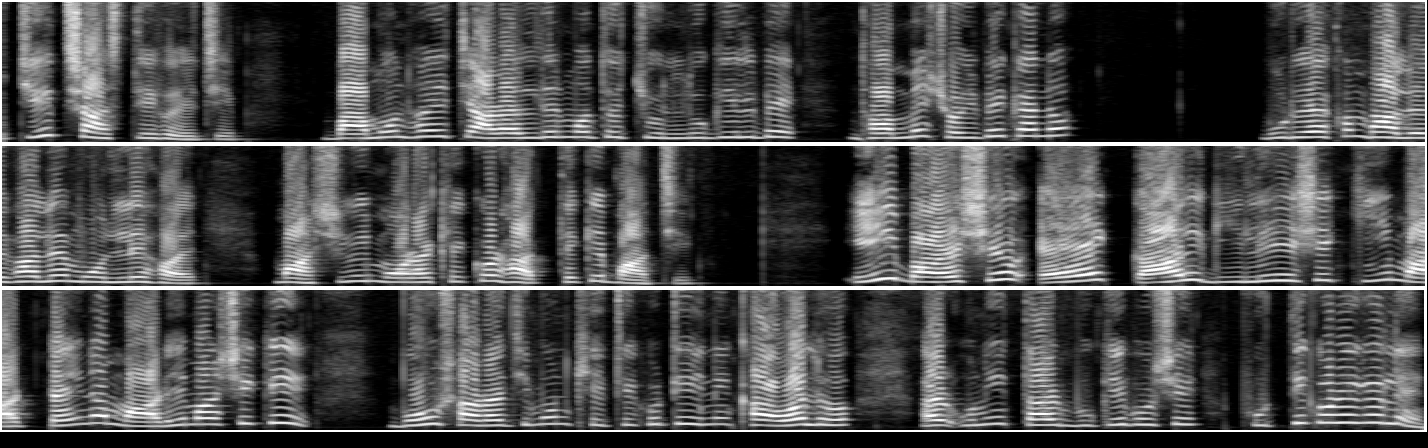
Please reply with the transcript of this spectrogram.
উচিত শাস্তি হয়েছে। বামুন হয়ে চাড়ালদের মতো চুল্লু গিলবে, ধম্মে সইবে কেন? বুড়ো এখন ভালোই ভালোই মরলে হয়। মাসি ওই মরা খেকোর হাত থেকে বাঁচে। এই বয়সেও এক কাল গিলে এসে কি মারটাই না মারে মাসিকে? বউ সারা জীবন খেটে খুটে এনে খাওয়ালো, আর উনি তার বুকে বসে ফুর্তি করে গেলেন।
